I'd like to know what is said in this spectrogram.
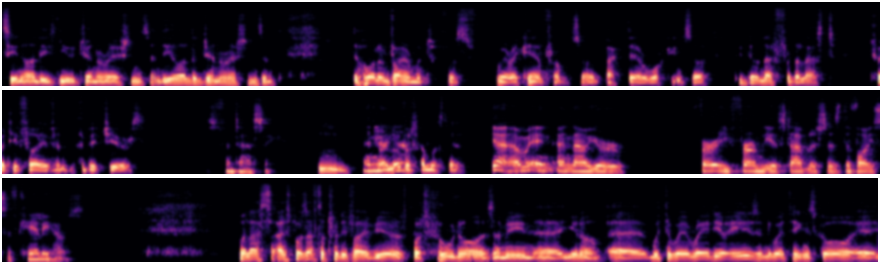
seeing all these new generations and the older generations, and the whole environment was where I came from. So back there working. So I've been doing that for the last 25 and a bit years. It's fantastic. Mm. And I love it, I must say. Yeah, I mean, and now you're very firmly established as the voice of Ceilidh House. Well, I, I suppose after 25 years, but who knows? I mean, uh, you know, uh, with the way radio is and the way things go, uh,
